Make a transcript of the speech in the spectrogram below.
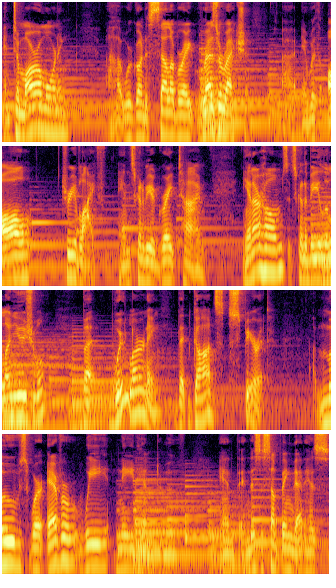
And tomorrow morning, uh, we're going to celebrate resurrection uh, with all Tree of Life, and it's going to be a great time in our homes. It's going to be a little unusual, but we're learning that God's Spirit moves wherever we need Him to move. And, and this is something that has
